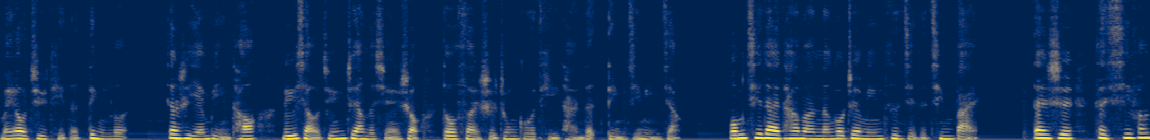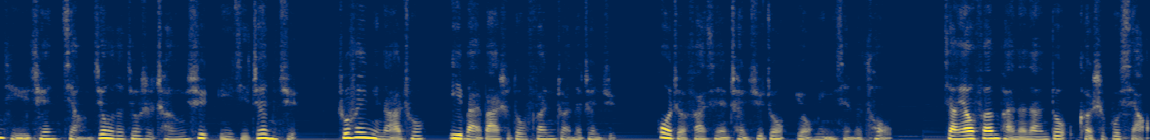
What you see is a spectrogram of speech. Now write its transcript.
没有具体的定论。像是严炳涛、吕小军这样的选手，都算是中国体坛的顶级名将，我们期待他们能够证明自己的清白。但是在西方体育圈，讲究的就是程序以及证据，除非你拿出。一百八十度翻转的证据，或者发现程序中有明显的错误，想要翻盘的难度可是不小。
